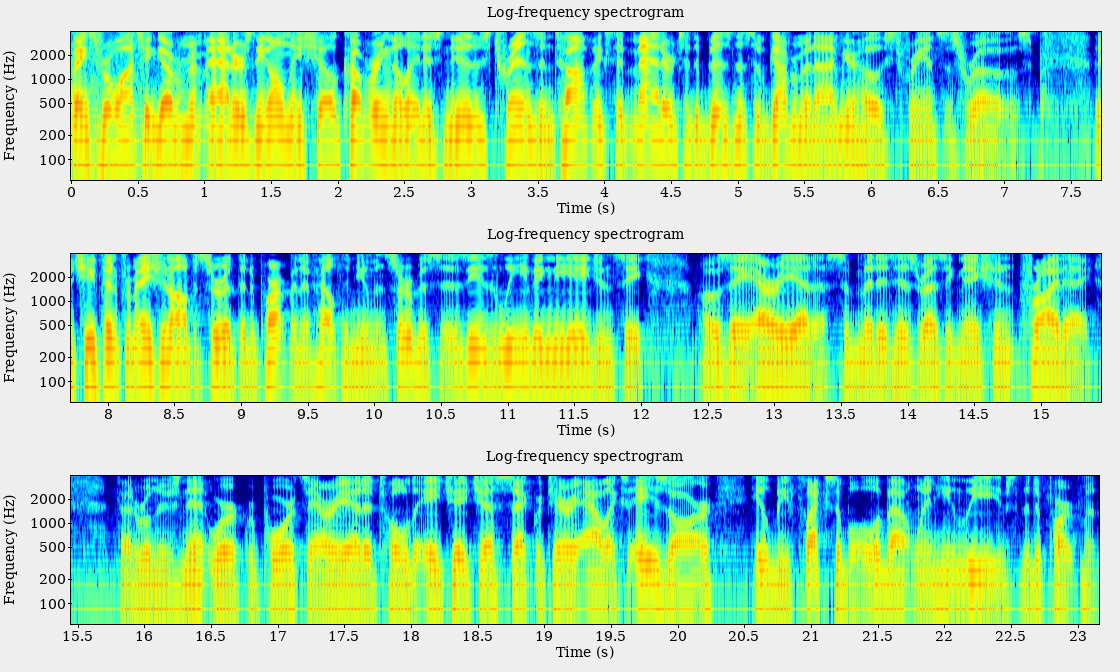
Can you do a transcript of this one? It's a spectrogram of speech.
Thanks for watching Government Matters, the only show covering the latest news, trends, and topics that matter to the business of government. I'm your host, Francis Rose. The Chief Information Officer at the Department of Health and Human Services is leaving the agency. Jose Arrieta submitted his resignation Friday. Federal News Network reports Arrieta told HHS Secretary Alex Azar he'll be flexible about when he leaves the department.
